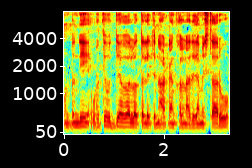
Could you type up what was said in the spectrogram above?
ఉంటుంది. వృత్తి ఉద్యోగాల్లో తలెత్తిన ఆటంకాలను అధిగమిస్తారు.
